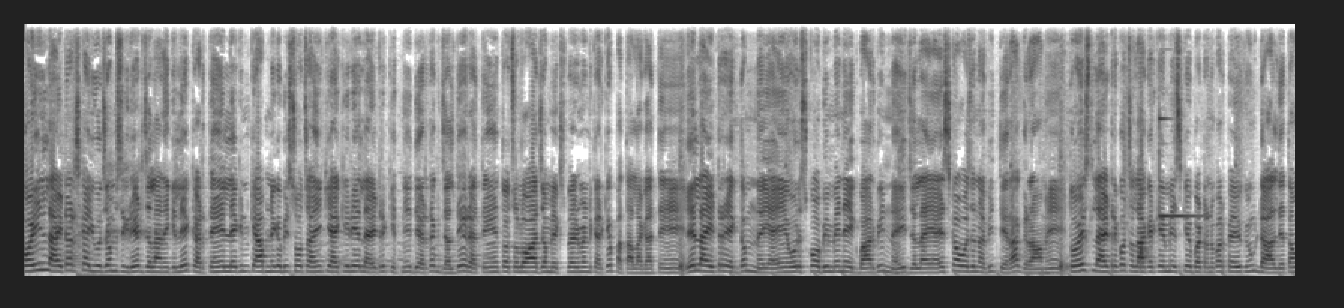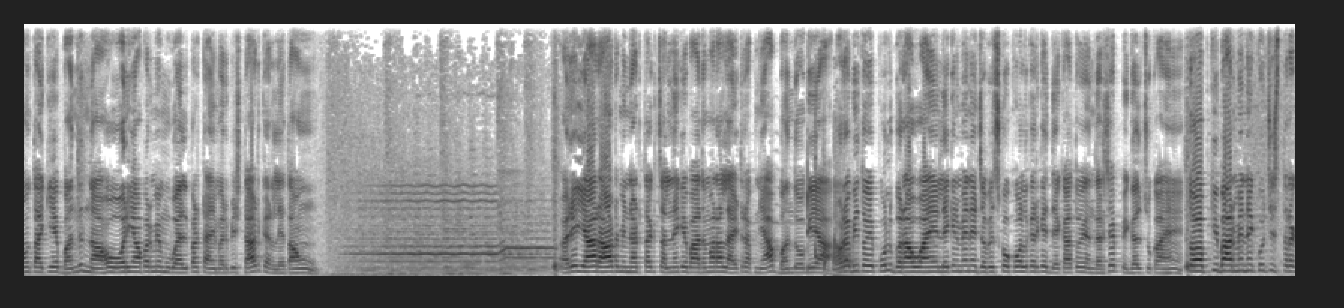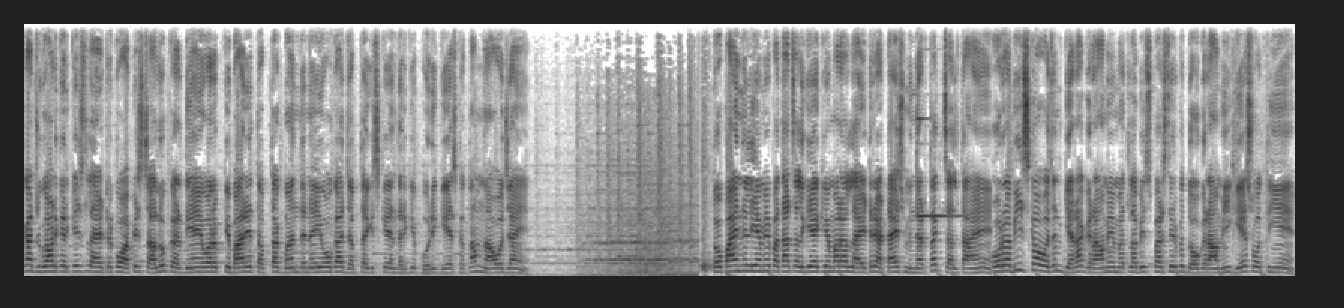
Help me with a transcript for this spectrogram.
तो इन लाइटर्स का यूज़ हम सिगरेट जलाने के लिए करते हैं, लेकिन क्या आपने कभी सोचा है कि आखिर ये लाइटर कितनी देर तक जलते रहते हैं? तो चलो आज हम एक्सपेरिमेंट करके पता लगाते हैं। ये लाइटर एकदम नया है और इसको अभी मैंने एक बार भी नहीं जलाया इसका वज़न अभी तेरह ग्राम है। तो इस लाइटर को चला करके मैं इसके बटन पर क्यों डाल देता हूँ ताकि ये बंद ना हो? और यहाँ पर मैं मोबाइल पर टाइमर भी स्टार्ट कर लेता हूँ। अरे यार, आठ मिनट तक चलने के बाद हमारा लाइटर अपने आप बंद हो गया। और अभी तो ये पुल भरा हुआ है, लेकिन मैंने जब इसको खोल करके देखा तो ये अंदर से पिघल चुका है। तो अब की बार मैंने कुछ इस तरह का जुगाड़ करके इस लाइटर को वापिस चालू कर दिया है, और अब की बार ये तब तक बंद नहीं होगा जब तक इसके अंदर की पूरी गैस खत्म ना हो जाए। तो फाइनली हमें पता चल गया कि हमारा लाइटर अट्ठाईस मिनट तक चलता है, और अभी इसका वज़न 11 ग्राम है मतलब इस पर सिर्फ़ दो ग्राम ही गैस होती है।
